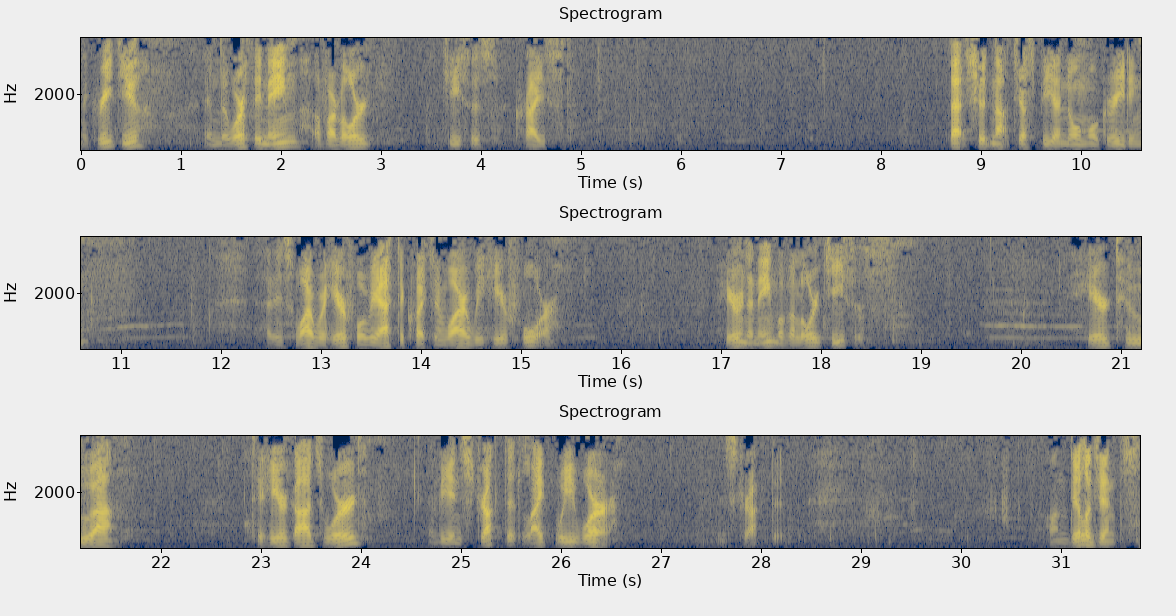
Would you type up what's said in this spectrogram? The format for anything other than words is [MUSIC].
and to greet you in the worthy name of our Lord Jesus Christ. That should not just be a normal greeting. That is why we're here for. We ask the question, why are we here for? Here in the name of the Lord Jesus. Here to, uh, to hear God's word and be instructed like we were instructed on diligence.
